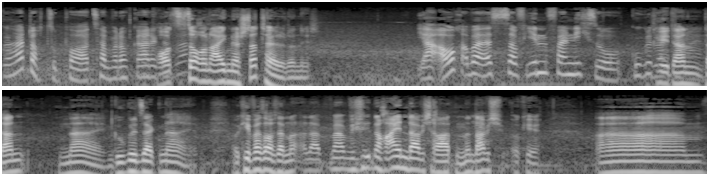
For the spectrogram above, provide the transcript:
gehört doch zu Ports, haben wir doch gerade Ports ist gesagt. doch ein eigener Stadtteil, oder nicht? Ja, auch, aber es ist auf jeden Fall nicht so. Google Okay, sagt dann, nein. dann, nein. Google sagt nein. Okay, pass auf, dann, viel- noch einen darf ich raten. Dann darf ich, okay. Ähm,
